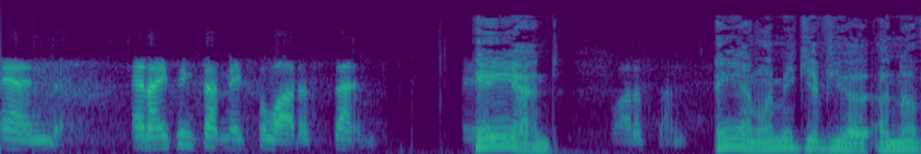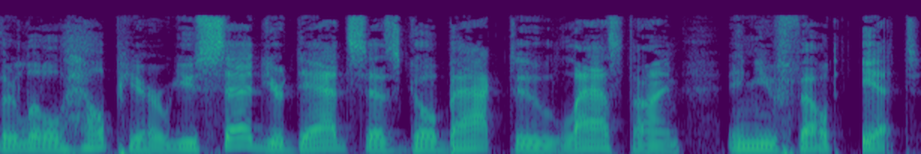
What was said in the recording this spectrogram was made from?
And and I think that makes a lot of sense. And a lot of sense. And let me give you a, another little help here. You said your dad says go back to last time and you felt it.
